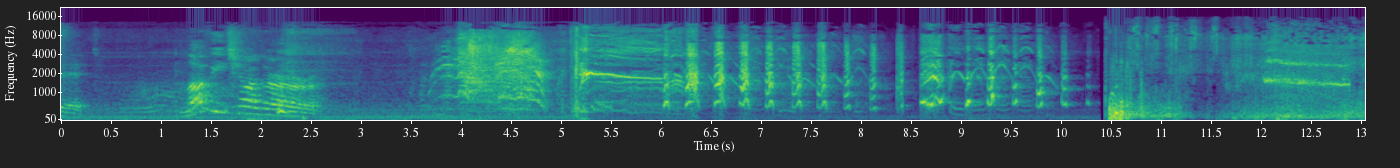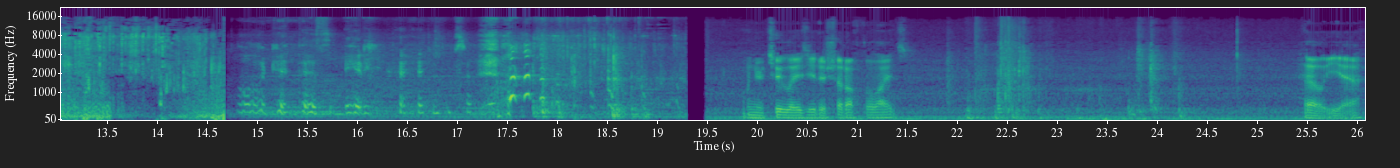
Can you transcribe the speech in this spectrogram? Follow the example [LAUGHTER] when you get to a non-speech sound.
it. Love each other. Look at this idiot. When you're too lazy to shut off the lights. Hell yeah.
